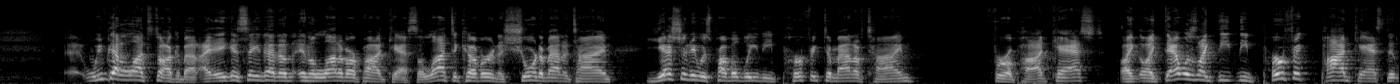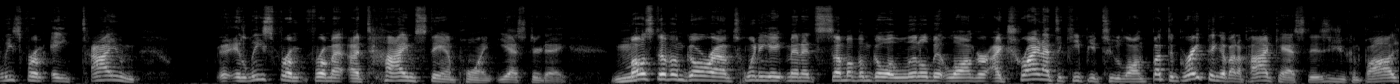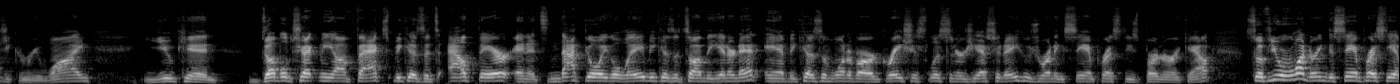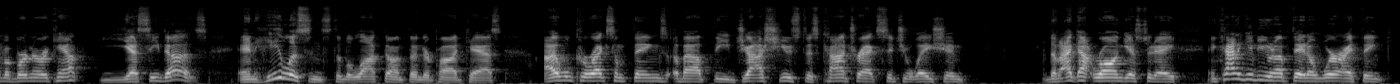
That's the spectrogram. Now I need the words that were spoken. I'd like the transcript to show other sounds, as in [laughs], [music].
uh, we've got a lot to talk about. I can say that in a lot of our podcasts, a lot to cover in a short amount of time. Yesterday was probably the perfect amount of time for a podcast. Like like that was like the the perfect podcast at least from a time at least from from a, a time standpoint yesterday. Most of them go around 28 minutes. Some of them go a little bit longer. I try not to keep you too long, but the great thing about a podcast is, is you can pause, you can rewind, you can double check me on facts because it's out there and it's not going away because it's on the internet and because of one of our gracious listeners yesterday who's running Sam Presti's burner account. So if you were wondering, does Sam Presti have a burner account? Yes, he does. And he listens to the Locked On Thunder podcast. I will correct some things about the Josh Huestis contract situation that I got wrong yesterday and kind of give you an update on where I think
